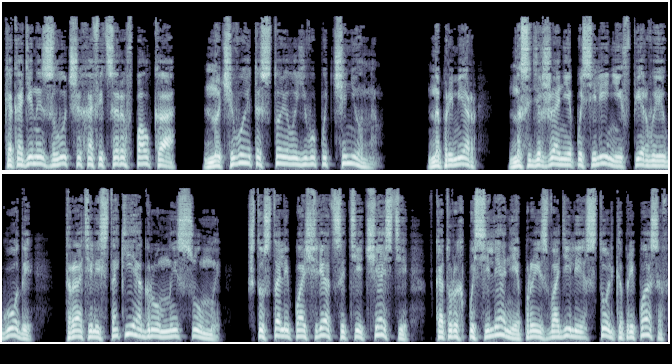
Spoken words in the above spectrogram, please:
как один из лучших офицеров полка, но чего это стоило его подчиненным? Например, на содержание поселений в первые годы тратились такие огромные суммы, что стали поощряться те части, в которых поселяне производили столько припасов,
